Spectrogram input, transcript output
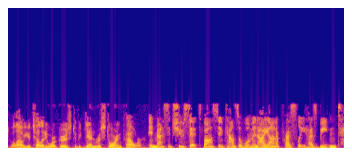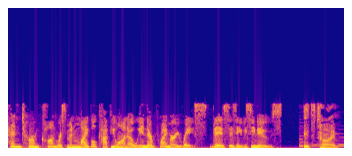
to allow utility workers to begin restoring power. In Massachusetts, Boston Councilwoman Ayanna Pressley has beaten 10-term Congressman Michael Capuano in their primary race. This is ABC News. It's time.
